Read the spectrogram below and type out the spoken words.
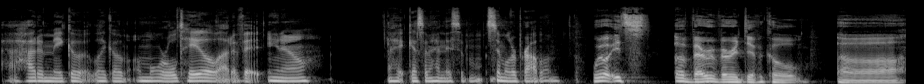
how to make a like a, a moral tale out of it you know I guess I'm having this similar problem. Well, it's a very, very difficult uh,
